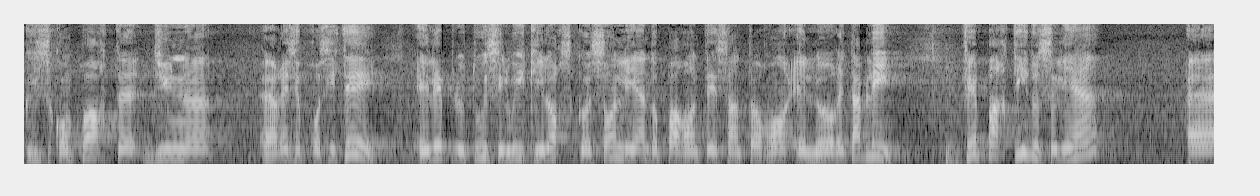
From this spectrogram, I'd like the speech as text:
qui se comporte d'une euh, réciprocité. Il est plutôt celui qui, lorsque son lien de parenté s'interrompt et le rétablit, fait partie de ce lien euh,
